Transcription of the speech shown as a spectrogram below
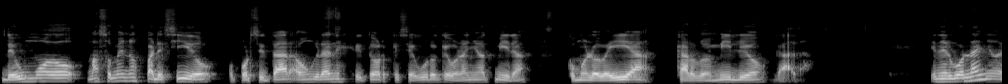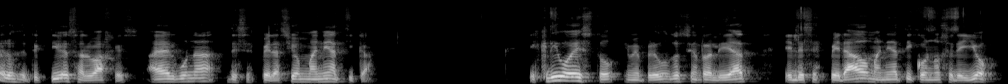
de un modo más o menos parecido, o por citar a un gran escritor que seguro que Bolaño admira, como lo veía Carlo Emilio Gada. En el Bolaño de los detectives salvajes hay alguna desesperación maniática. Escribo esto y me pregunto si en realidad el desesperado maniático no seré yo.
